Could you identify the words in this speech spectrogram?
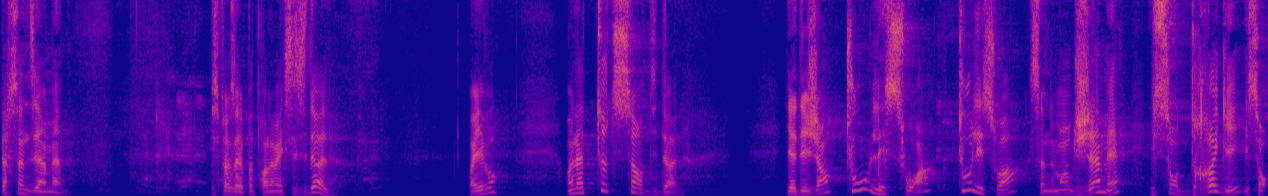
Personne ne dit Amen. J'espère que vous n'avez pas de problème avec ces idoles. Voyez-vous? On a toutes sortes d'idoles. Il y a des gens, tous les soirs, tous les soirs, ça ne manque jamais, ils sont drogués, ils sont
